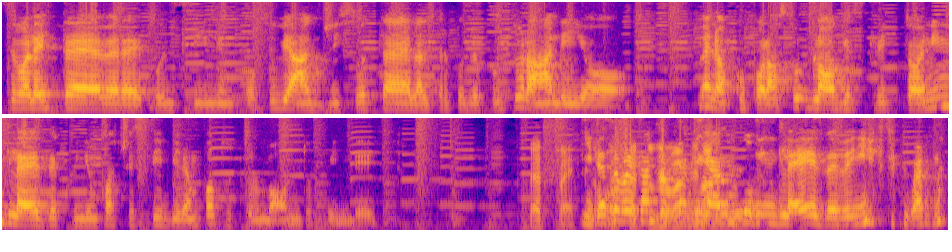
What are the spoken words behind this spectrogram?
se volete avere consigli un po' su viaggi, su hotel, altre cose culturali, io me ne occupo là sul blog, è scritto in inglese, quindi un po' accessibile a un po' tutto il mondo, quindi Perfetto. Mi piace volete anche praticare un po' di inglese, venite, guardate.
